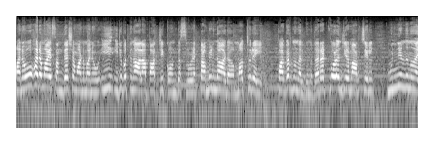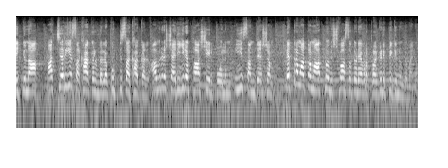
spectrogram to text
മനോഹരമായ സന്ദേശമാണ് മനു ഈ ഇരുപത്തിനാലാം പാർട്ടി കോൺഗ്രസിലൂടെ തമിഴ്നാട് മധുരൈ പകർന്നു നൽകുന്നത്. റെഡ് വോളണ്ടിയർ മാർച്ചിൽ മുന്നിൽ നിന്ന് നയിക്കുന്ന ആ ചെറിയ സഖാക്കളുണ്ടല്ലോ കുട്ടി സഖാക്കൾ. അവരുടെ ശരീരഭാഷയിൽ പോലും ഈ സന്ദേശം എത്രമാത്രം ആത്മവിശ്വാസത്തോടെ അവർ പ്രകടിപ്പിക്കുന്നുണ്ട് മനു?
